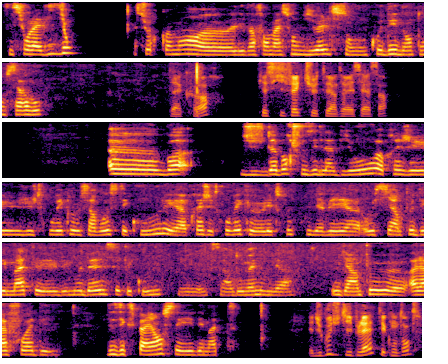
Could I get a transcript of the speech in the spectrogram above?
C'est sur la vision, sur comment euh, les informations visuelles sont codées dans ton cerveau. D'accord. Qu'est-ce qui fait que tu t'es intéressé à ça? Euh, bah, d'abord je faisais de la bio, après j'ai trouvé que le cerveau c'était cool, et après j'ai trouvé que les trucs où il y avait euh, aussi un peu des maths et des modèles c'était cool. C'est un domaine où il y a, où il y a un peu euh, à la fois des, des expériences et des maths. Et du coup, tu t'y plais? T'es contente?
